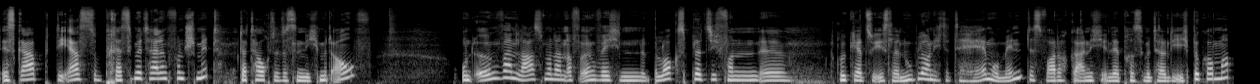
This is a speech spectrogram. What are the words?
es gab die erste Pressemitteilung von Schmidt, da tauchte das nicht mit auf. Und irgendwann las man dann auf irgendwelchen Blogs plötzlich von äh, Rückkehr zu Isla Nubla und ich dachte, hä, Moment, das war doch gar nicht in der Pressemitteilung, die ich bekommen habe.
